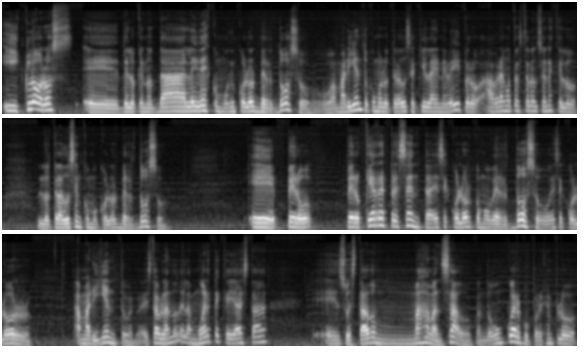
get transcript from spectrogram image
Y cloros, eh, de lo que nos da la idea es como de un color verdoso o amarillento, como lo traduce aquí la NBI, pero habrán otras traducciones que lo, lo traducen como color verdoso. Eh, pero, pero, ¿qué representa ese color como verdoso, ese color amarillento? Está hablando de la muerte que ya está en su estado más avanzado. Cuando un cuerpo, por ejemplo,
